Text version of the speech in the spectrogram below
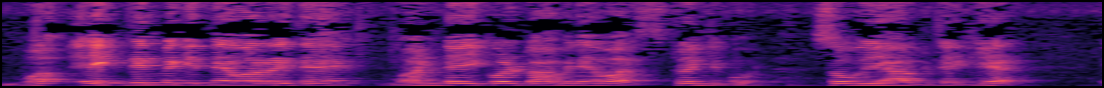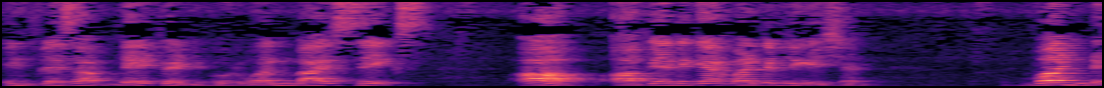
एक दिन में कितने आवर रहते हैं? One day equal to how many hours twenty four so we have to take here in place of day twenty four one by six of of यानी क्या? मल्टीप्लीकेशन वन डे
